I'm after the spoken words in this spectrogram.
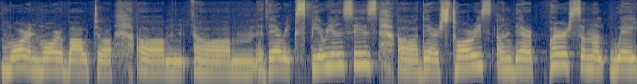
more and more about um, um, their experiences, their stories, and their personal way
